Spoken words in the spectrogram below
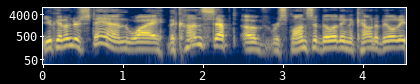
you can understand why the concept of responsibility and accountability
